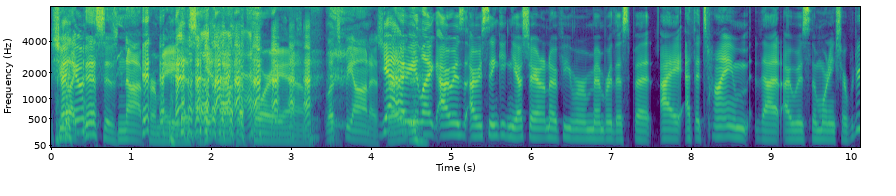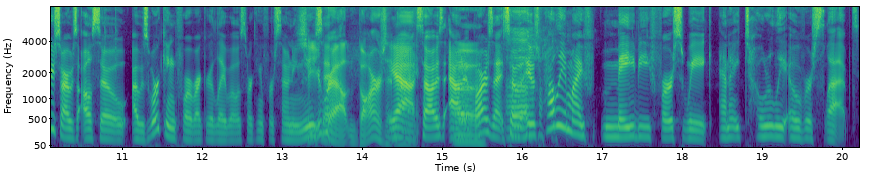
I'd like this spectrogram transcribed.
She's like, this is not for me. This getting up at 4 a.m. Let's be honest. Yeah, right? I mean, like I was, I was thinking yesterday. I don't know if you remember this, but I, at the time that I was the morning show producer, I was also, I was working for a record label. I was working for Sony Music. so you were out in bars at yeah, night. so I was out at Uh. bars. Night. So it was probably my f- maybe first week, and I totally overslept.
